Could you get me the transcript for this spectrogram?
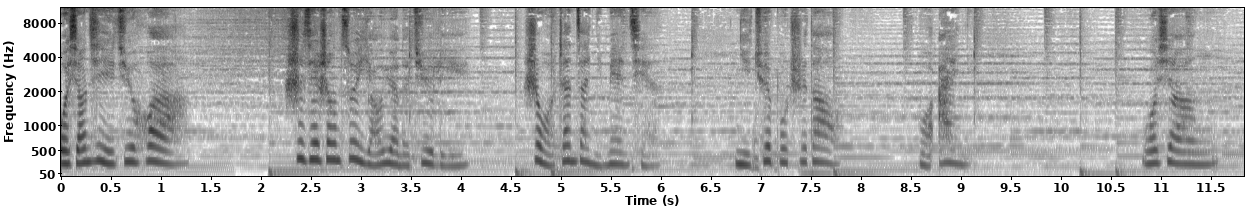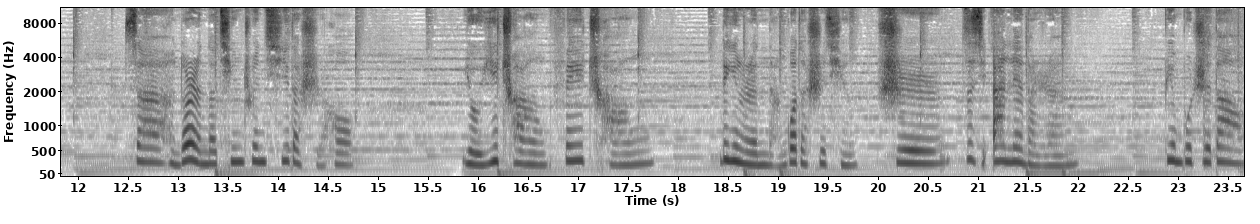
我想起一句话：世界上最遥远的距离，是我站在你面前，你却不知道我爱你。我想，在很多人的青春期的时候，有一场非常令人难过的事情，是自己暗恋的人，并不知道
